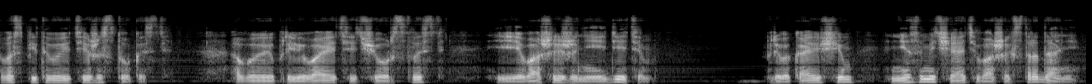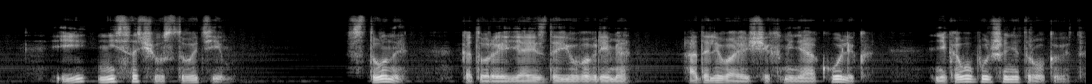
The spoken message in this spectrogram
воспитываете жестокость. Вы прививаете черствость и вашей жене и детям, привыкающим не замечать ваших страданий и не сочувствовать им. Стоны, которые я издаю во время одолевающих меня колик, никого больше не трогают.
